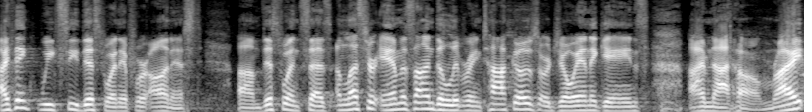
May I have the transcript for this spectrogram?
I think we see this one, if we're honest. Um, this one says, Unless you're Amazon delivering tacos or Joanna Gaines, I'm not home, right?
